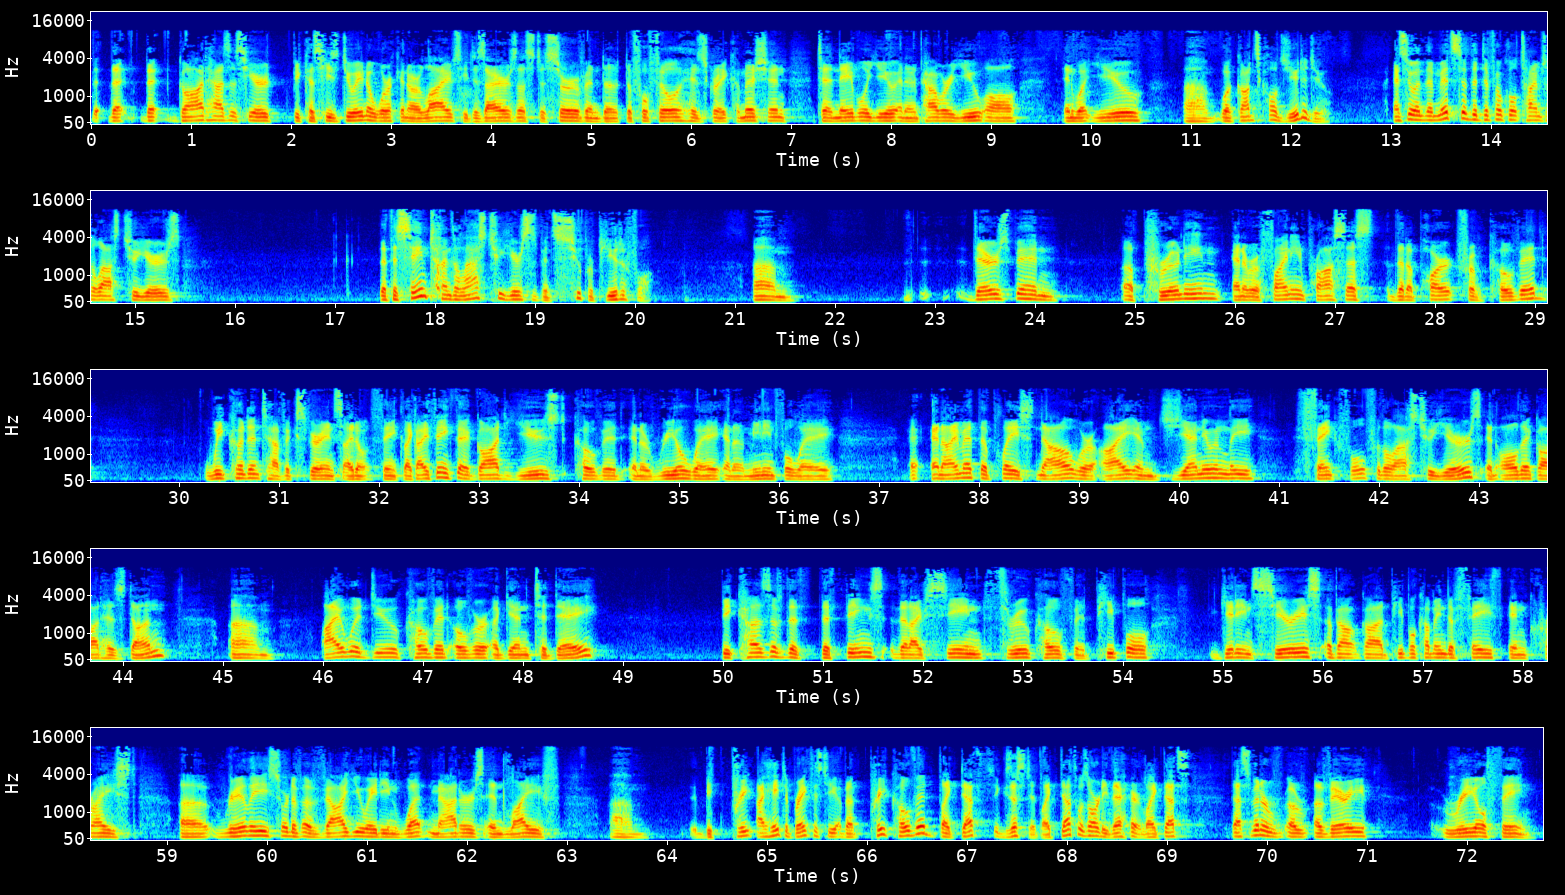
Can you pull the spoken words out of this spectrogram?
that, that, God has us here because He's doing a work in our lives. He desires us to serve and to, to fulfill His great commission, to enable you and empower you all in what you, um, what God's called you to do. And so, in the midst of the difficult times the last two years, at the same time, the last two years has been super beautiful. Um, there's been a pruning and a refining process that apart from COVID, we couldn't have experienced, I don't think. Like, I think that God used COVID in a real way, in a meaningful way. And I'm at the place now where I am genuinely thankful for the last two years and all that God has done. Um, I would do COVID over again today because of the, the things that I've seen through COVID. People getting serious about God, people coming to faith in Christ, uh, really sort of evaluating what matters in life. Um, pre, I hate to break this to you, but pre-COVID, like death existed. Like death was already there. Like that's that's been a, a, a very real thing.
